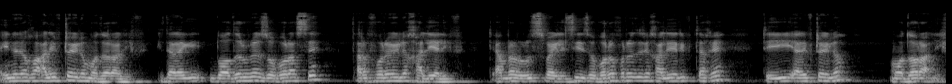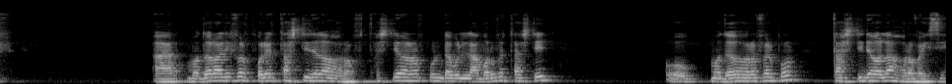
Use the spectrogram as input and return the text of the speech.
ইনে দেখো, আলিফটা হইল মদর আলিফ। এটা লাগি দদের উপরে জবর আছে, তারপরে হইল খালি আলিফ। তে আমরা রুলস পাইলিছি জবরের পরে যদি খালি আলিফ থাকে তে এই আলিফটা হইল মদর আলিফ। আর মদর আলিফের পরে তাস্তিদ আলা হরফ। তাস্তিদ হরফ কোনটা বললে? আমার উপরে তাস্তিদ ও মদর হরফের পর তাস্তিদওয়ালা হরফ আইছে।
